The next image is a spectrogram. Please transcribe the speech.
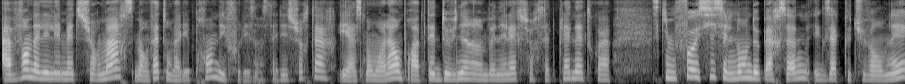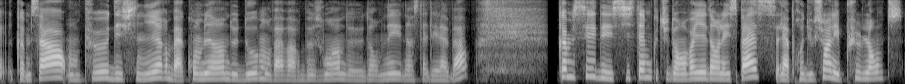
avant d'aller les mettre sur Mars, bah, en fait, on va les prendre et il faut les installer sur Terre. Et à ce moment-là, on pourra peut-être devenir un bon élève sur cette planète, quoi. Ce qu'il me faut aussi, c'est le nombre de personnes exact que tu vas emmener. Comme ça, on peut définir bah, combien de dômes on va avoir besoin d'emmener et d'installer là-bas. Comme c'est des systèmes que tu dois envoyer dans l'espace, la production elle est plus lente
